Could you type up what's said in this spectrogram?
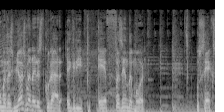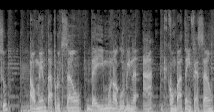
uma das melhores maneiras de curar a gripe é fazendo amor. O sexo aumenta a produção da imunoglobina A, que combate a infecção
